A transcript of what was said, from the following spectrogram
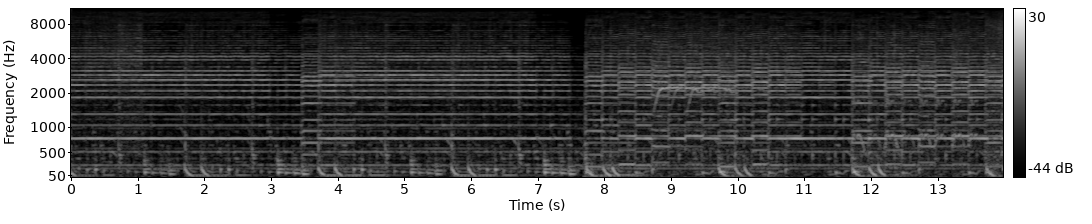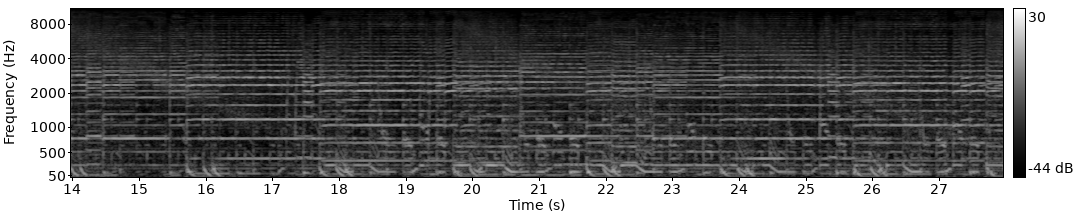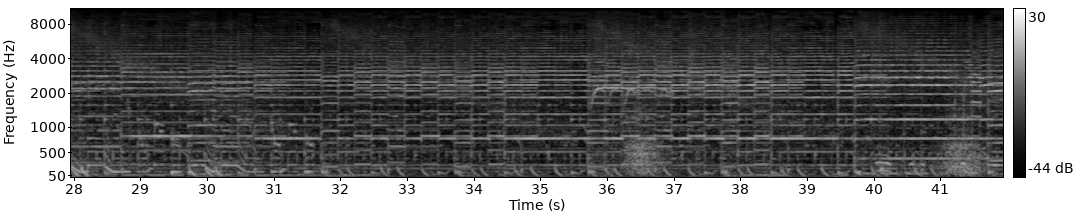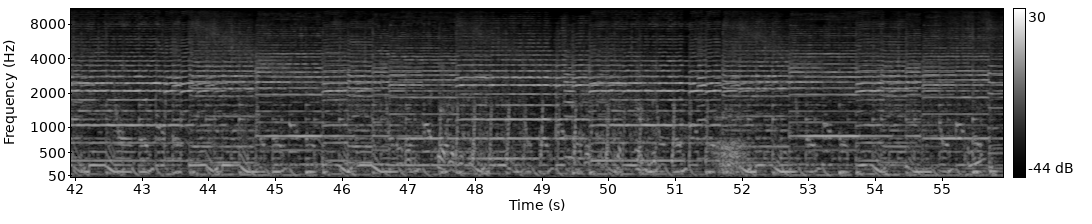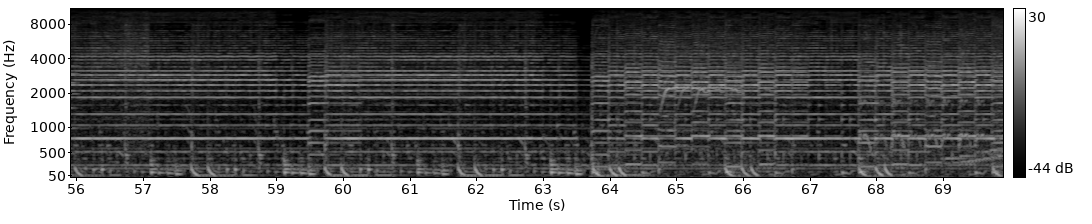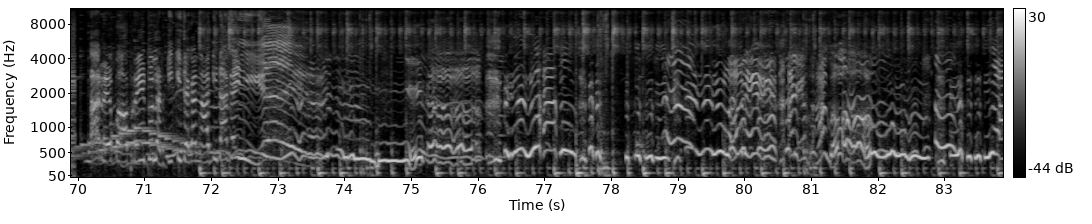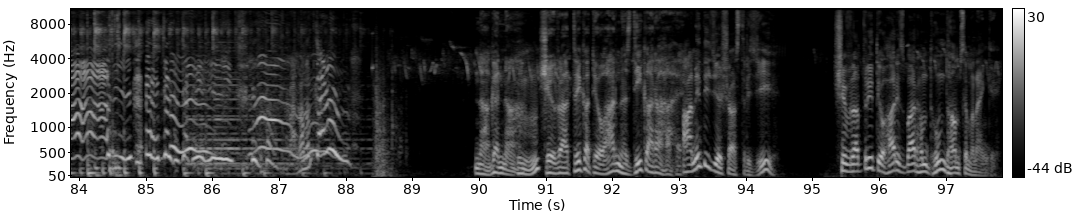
की जगह नागिन आ गई। अरे अरे भागो। नागन्ना शिवरात्रि का त्योहार नज़दीक आ रहा है। आने दीजिए शास्त्री जी। शिवरात्रि त्योहार इस बार हम धूमधाम से मनाएँगे।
